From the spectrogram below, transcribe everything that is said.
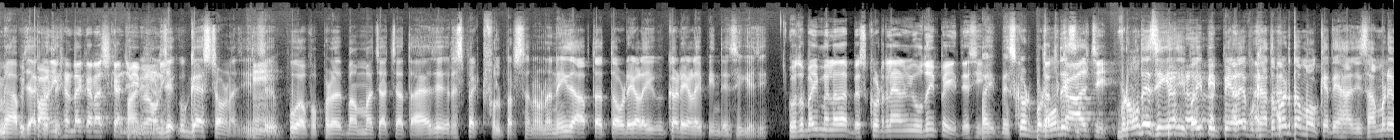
ਮੈਂ ਆਪ ਜਾ ਕੇ ਪਾਣੀ ਠੰਡਾ ਕਰਨਾ ਸ਼ਿਕੰਜਵੀ ਬਣਾਉਣੀ? ਜੇ ਕੋਈ ਗੈਸਟ ਆਉਣਾ ਜੀ ਭੂਆ ਫੁੱਫੜ ਮਾਮਾ ਚਾਚਾ ਤਾਇਆ ਜੀ ਰਿਸਪੈਕਟਫੁਲ ਪਰਸਨ ਆਉਣਾ। ਨਹੀਂ ਆਪ ਤਾਂ ਤੌੜੇ ਵਾਲੇ ਘੜੇ ਵਾਲੇ ਪੀਂਦੇ ਸੀਗੇ ਜੀ। ਉਹ ਤਾਂ ਬਾਈ ਮੈਨੂੰ ਲੱਗਦਾ ਬਿਸਕੁਟ ਲੈਣ ਵੀ ਉਦੋਂ ਹੀ ਭੇਜਦੇ ਸੀ। ਭਾਈ ਬਿਸਕੁਟ ਬਣਾਉਂਦੇ ਸੀ। ਹੀ। ਬਣਾਉਂਦੇ ਸੀਗੇ ਜੀ ਭਾਈ ਪੀਪੇ ਵਾਲੇ ਖਤਮ ਹੋਣ ਤਾਂ ਮੌਕੇ ਤੇ ਹਾਂ ਜੀ ਸਾਹਮਣੇ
